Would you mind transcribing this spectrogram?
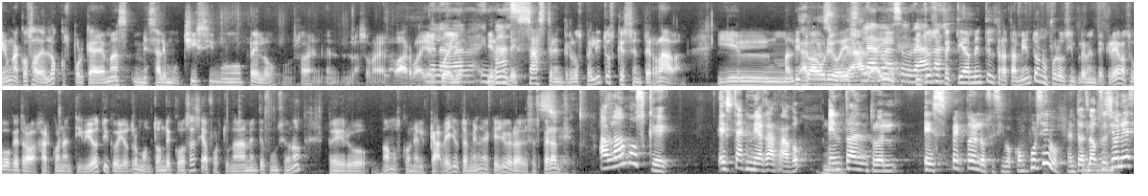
Y era una cosa de locos, porque además me sale muchísimo pelo, o sea, en, en la zona de la barba y De el cuello. y y era un desastre entre los pelitos que se enterraban y el maldito La áureo este ahí. rasurada. Entonces, efectivamente, el tratamiento no fueron simplemente cremas, hubo que trabajar con antibiótico y otro montón de cosas y afortunadamente funcionó. Pero vamos, con el cabello también aquello era desesperante. Hablábamos que este acné agarrado entra dentro del espectro del obsesivo compulsivo. Entonces, la obsesión es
